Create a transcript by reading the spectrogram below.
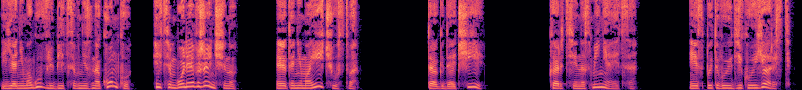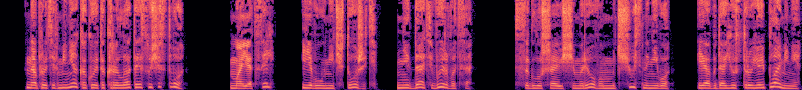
Я не могу влюбиться в незнакомку, и тем более в женщину. Это не мои чувства. Тогда чьи? Картина сменяется. Испытываю дикую ярость. Напротив меня какое-то крылатое существо. Моя цель — его уничтожить, не дать вырваться. С оглушающим ревом мчусь на него и обдаю струей пламени.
